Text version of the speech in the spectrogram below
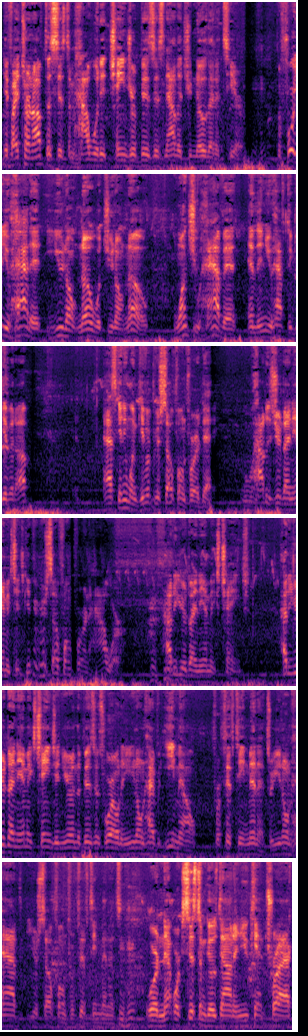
If I turn off the system, how would it change your business now that you know that it's here? Mm-hmm. Before you had it, you don't know what you don't know. Once you have it, and then you have to give it up. Ask anyone, give up your cell phone for a day. How does your dynamics change? Give up your cell phone for an hour. How do your dynamics change? How do your dynamics change and you're in the business world and you don't have email for 15 minutes or you don't have your cell phone for 15 minutes mm-hmm. or a network system goes down and you can't track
